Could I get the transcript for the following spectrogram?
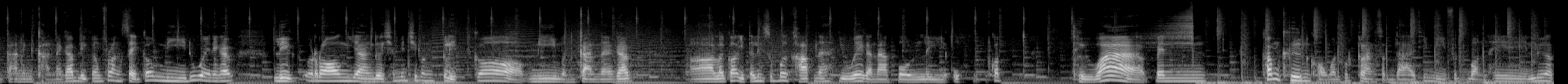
ำการแข่งขันนะครับลีกอังฝรั่งเศสก็มีด้วยนะครับลีกรองอย่างเดอะแชมเปี้ยนชิพอังกฤษก็มีเหมือนกันนะครับอ่าแล้วก็อิตาลีซูเปอร์คัพนะยูเว่กับนาโปลีโอ้โหก็ถือว่าเป็น ค่ำคืนของวันพุธกลางสัปดาห์ที่มีฟุตบอลให้เลือก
